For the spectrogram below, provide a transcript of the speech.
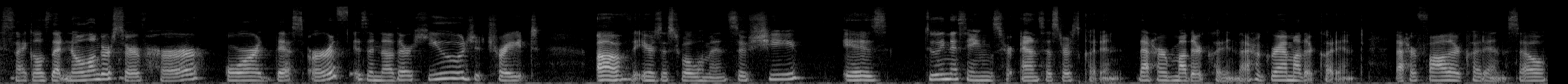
cycles that no longer serve her or this earth is another huge trait of the irresistible woman. So she is doing the things her ancestors couldn't, that her mother couldn't, that her grandmother couldn't, that her father couldn't. So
